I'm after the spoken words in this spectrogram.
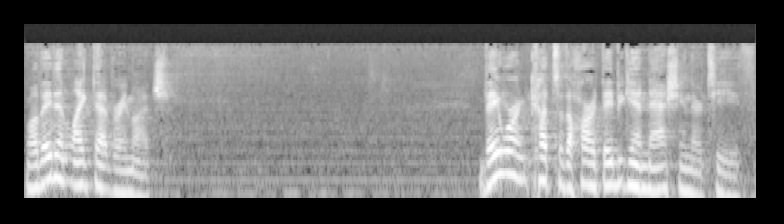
Well, they didn't like that very much. They weren't cut to the heart, they began gnashing their teeth.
